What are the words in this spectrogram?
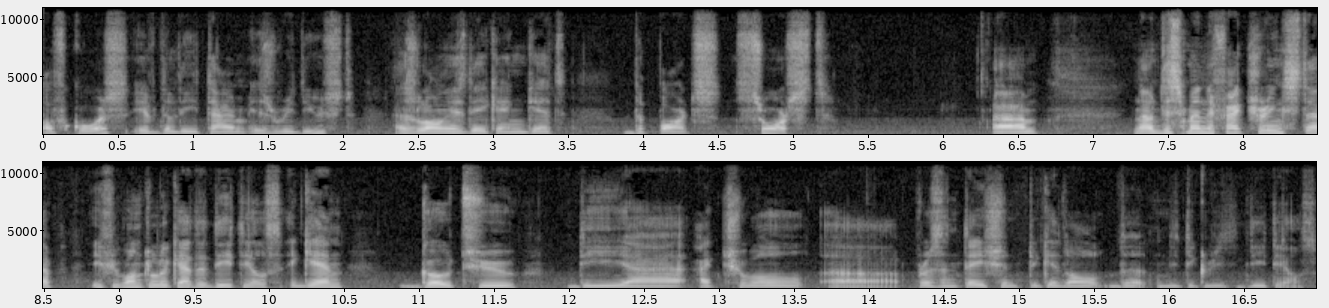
of course, if the lead time is reduced, as long as they can get the parts sourced. Um, now this manufacturing step, if you want to look at the details, again, go to the uh, actual uh, presentation to get all the nitty-gritty details.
